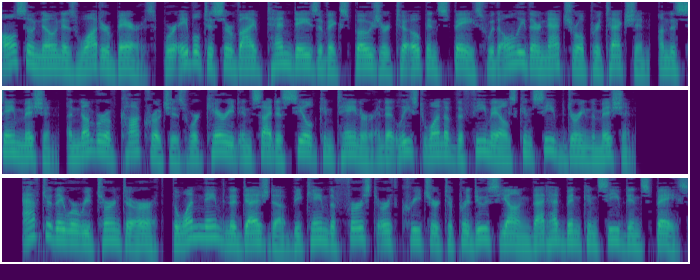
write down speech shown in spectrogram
also known as water bears, were able to survive 10 days of exposure to open space with only their natural protection. On the same mission, a number of cockroaches were carried inside a sealed container and at least one of the females conceived during the mission. After they were returned to Earth, the one named Nadezhda became the first Earth creature to produce young that had been conceived in space.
